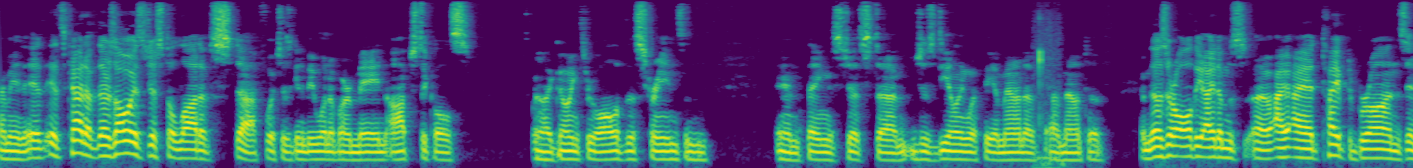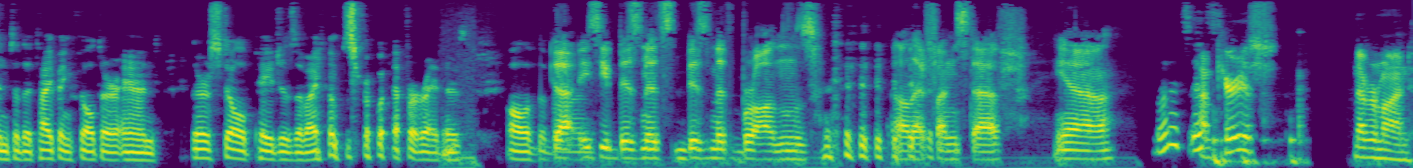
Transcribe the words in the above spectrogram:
I mean, it, it's kind of there's always just a lot of stuff, which is going to be one of our main obstacles, uh, going through all of the screens and and things. Just um, just dealing with the amount of amount of. And those are all the items. Uh, I, I had typed bronze into the typing filter, and there's still pages of items or whatever. Right there's all of the. Yeah, bronze. you see bismuth, bismuth bronze, all that fun stuff. Yeah. But it's, it's I'm curious. Never mind.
